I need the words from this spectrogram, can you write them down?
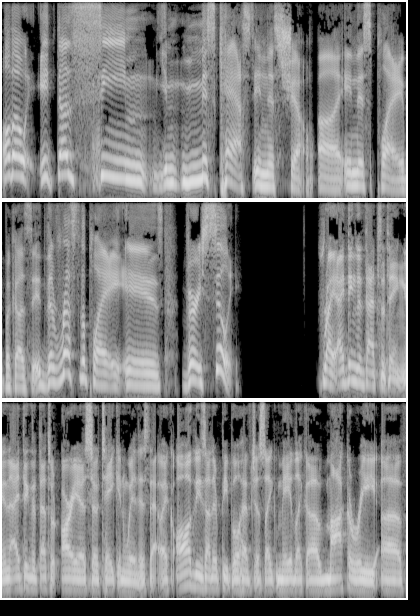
Although it does seem miscast in this show, uh, in this play, because the rest of the play is very silly. Right. I think that that's the thing. And I think that that's what Arya is so taken with is that like all these other people have just like made like a mockery of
